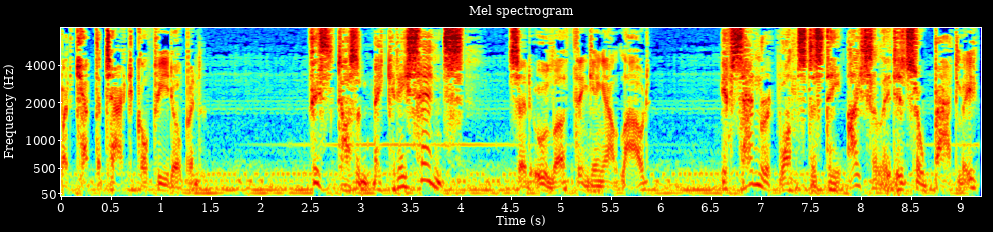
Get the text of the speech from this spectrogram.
but kept the tactical feed open. This doesn't make any sense, said Ula, thinking out loud. If Xandret wants to stay isolated so badly,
